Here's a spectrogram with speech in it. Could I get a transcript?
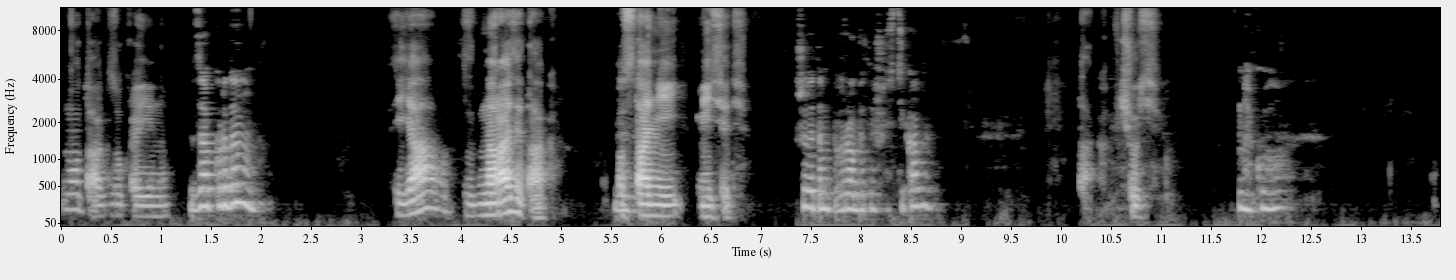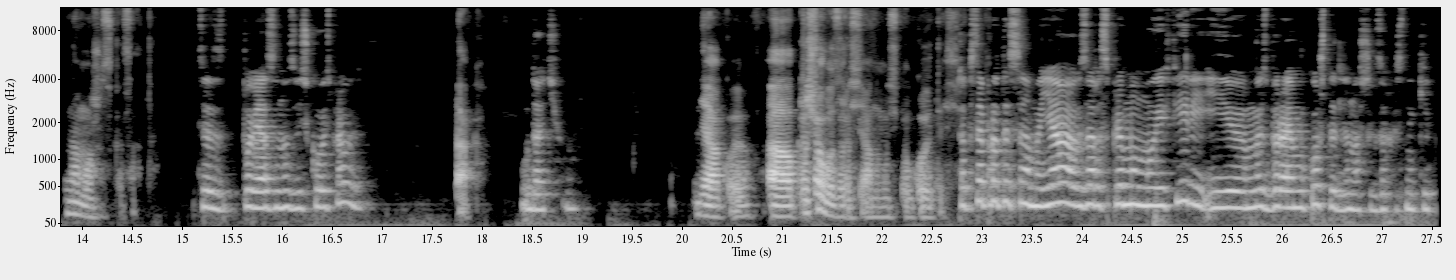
Ну так, з України. За кордоном? Я наразі так. Останній місяць. Що ви там робите? Щось цікаве? Так, вчусь. На кого? Не можу сказати. Це пов'язано з військовою справою? Так, Удачі вам. Дякую. А про що ви з росіянами спілкуєтесь? Та все про те саме. Я зараз в прямому ефірі, і ми збираємо кошти для наших захисників.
